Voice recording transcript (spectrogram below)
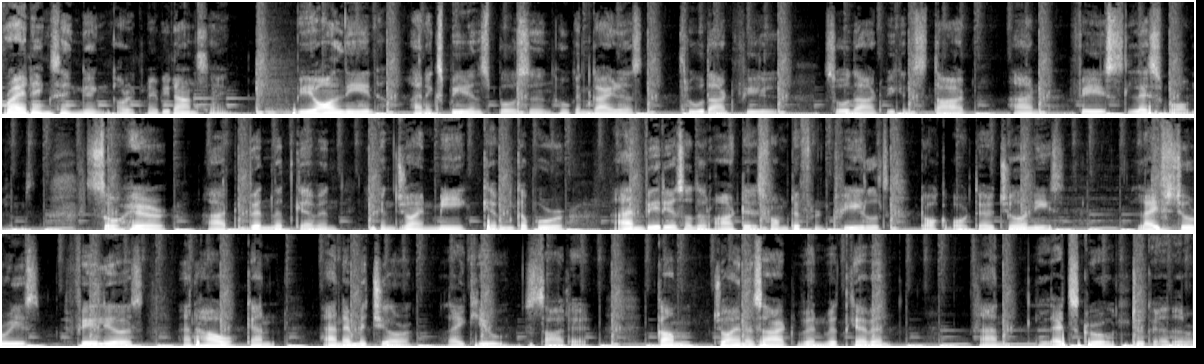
Writing, singing, or it may be dancing. We all need an experienced person who can guide us through that field so that we can start and face less problems. So, here at Win with Kevin, you can join me, Kevin Kapoor, and various other artists from different fields talk about their journeys, life stories, failures, and how can an amateur like you start it. Come join us at Win with Kevin and let's grow together.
